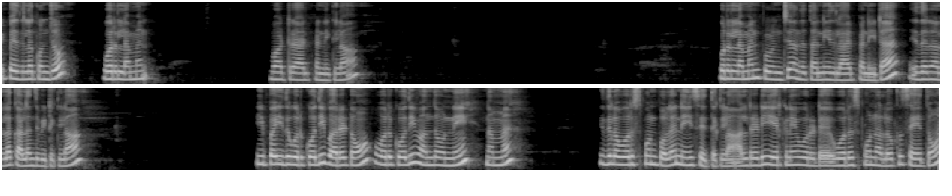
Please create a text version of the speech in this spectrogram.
இப்போ இதில் கொஞ்சம் ஒரு லெமன் வாட்டர் ஆட் பண்ணிக்கலாம். ஒரு லெமன் புழிஞ்சு அந்த தண்ணி இதில் ஆட் பண்ணிட்டேன். இதை நல்லா கலந்து விட்டுக்கலாம். இப்போ இது ஒரு கொதி வரட்டும். ஒரு கொதி வந்தோடனே நம்ம இதில் ஒரு ஸ்பூன் போல் நெய் சேர்த்துக்கலாம். ஆல்ரெடி ஏற்கனவே ஒரு ஒரு ஸ்பூன் அளவுக்கு சேர்த்தோம்.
